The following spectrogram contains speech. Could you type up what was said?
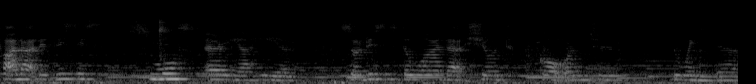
Found out that this is smooth area here. So this is the one that should go onto the window.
